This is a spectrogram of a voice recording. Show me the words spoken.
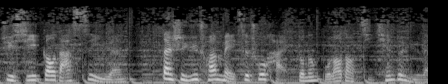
据悉高达四亿元。但是渔船每次出海都能捕捞到几千吨鱼类，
